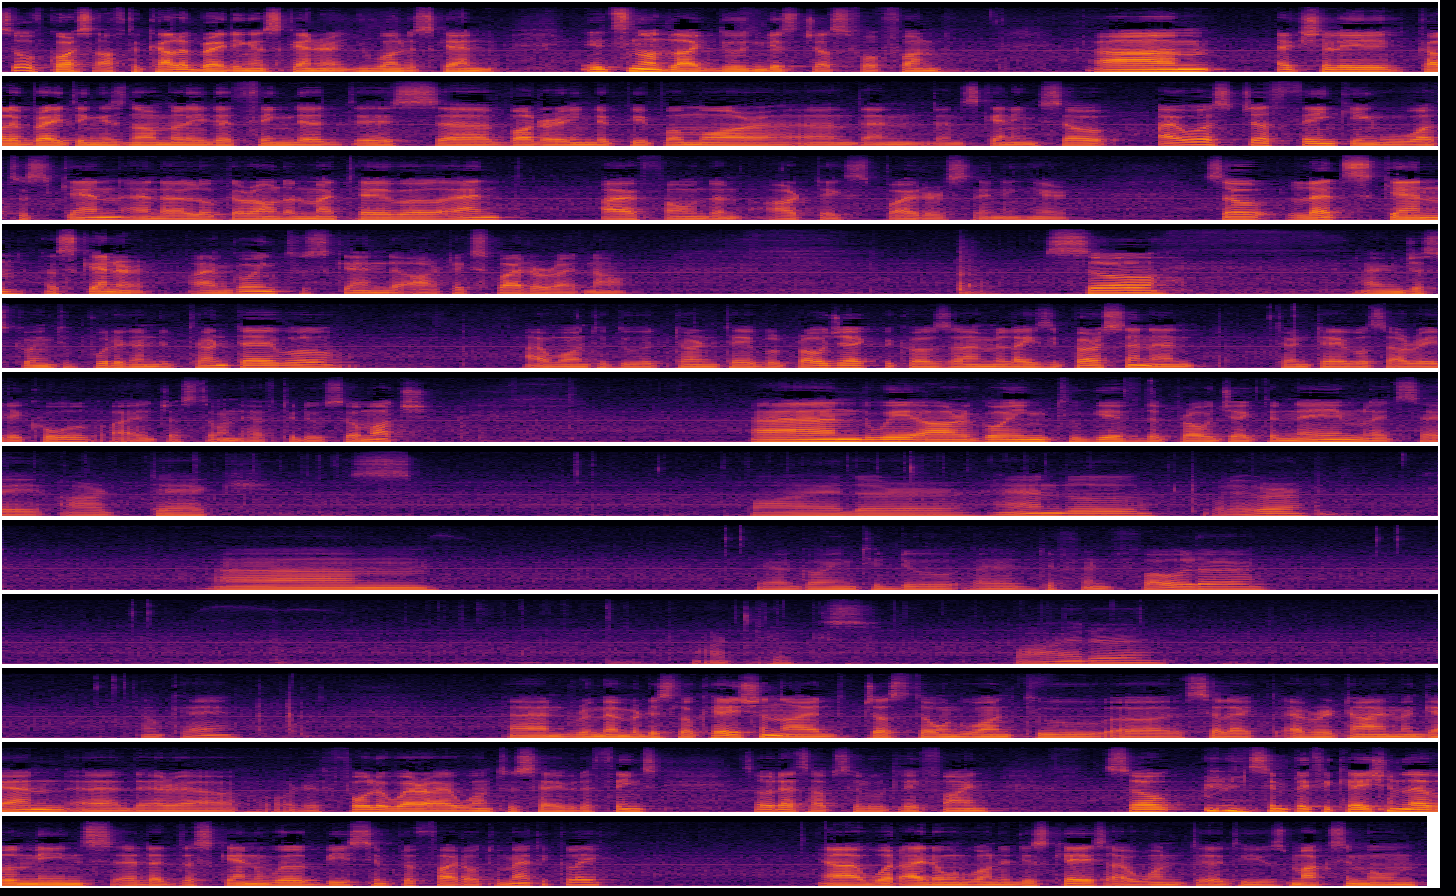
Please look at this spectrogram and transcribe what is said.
So of course, after calibrating a scanner, you want to scan. It's not like doing this just for fun. Um, actually, calibrating is normally the thing that is uh, bothering the people more uh, than than scanning. So I was just thinking what to scan, and I looked around on my table, and I found an Artec spider standing here. So let's scan a scanner. I'm going to scan the Artec spider right now. So I'm just going to put it on the turntable. I want to do a turntable project because I'm a lazy person and turntables are really cool. I just don't have to do so much. And we are going to give the project a name, let's say Artec spider handle, whatever. Um, we are going to do a different folder Artec spider okay. And remember this location. I just don't want to uh, select every time again uh, the area or the folder where I want to save the things. So that's absolutely fine. So simplification level means uh, that the scan will be simplified automatically. Uh, what I don't want in this case I want uh, to use maximum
